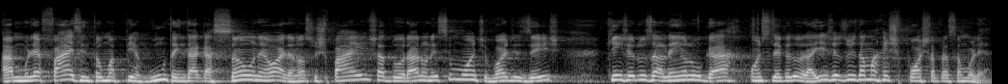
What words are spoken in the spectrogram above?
a mulher faz então uma pergunta, indagação, né? Olha, nossos pais adoraram nesse monte, vós dizeis que em Jerusalém é o lugar onde se deve adorar. E Jesus dá uma resposta para essa mulher.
